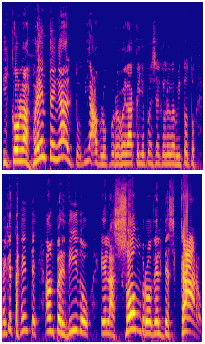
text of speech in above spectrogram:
y con la frente en alto. Diablo, pero es verdad que yo pensé que lo iba a visto todo. Es que esta gente han perdido el asombro del descaro.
